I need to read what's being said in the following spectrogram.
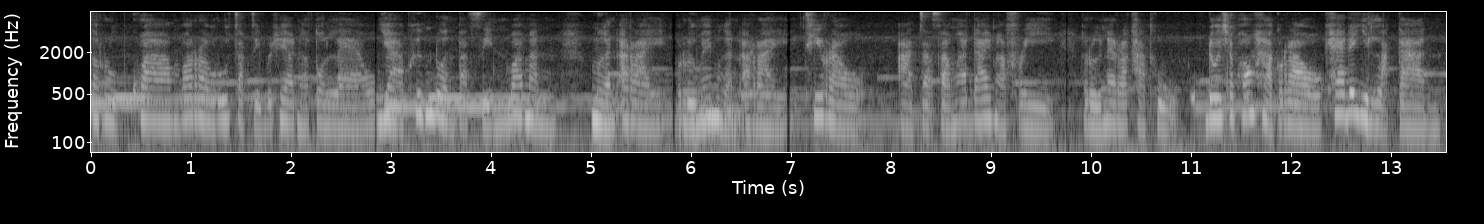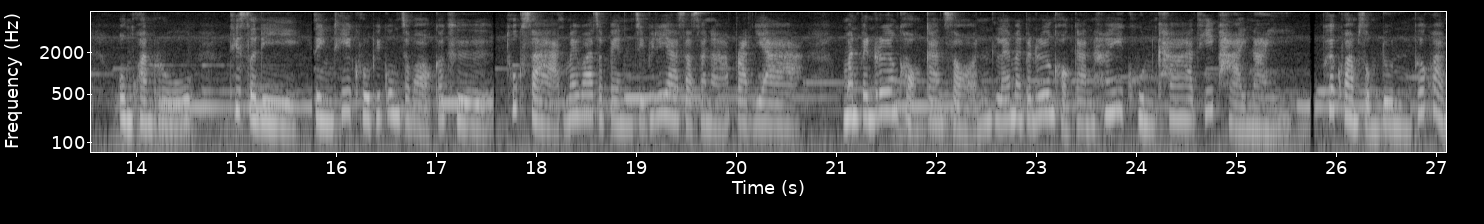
สรุปความว่าเรารู้จักจิตวิทยาเหนือตนแล้ว อย่าพึ่งด่วนตัดสินว่ามันเหมือนอะไรหรือไม่เหมือนอะไรที่เราอาจจะสามารถได้มาฟรี หรือในราคาถูก โดยเฉพาะหากเราแค่ได้ยินหลักการ องค์ความรู้ ทฤษฎี สิ่งที่ครูพี่กุ้งจะบอกก็คือ ทุกศาสตร์ไม่ว่าจะเป็นจิตวิทยาศาสนาปรัชญา มันเป็นเรื่องของการสอนและมันเป็นเรื่องของการให้คุณค่าที่ภายใน เพื่อความสมดุลเพื่อความ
